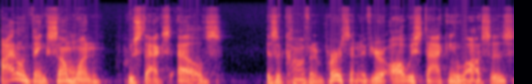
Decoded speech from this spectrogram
I don't think someone who stacks L's is a confident person. If you're always stacking losses,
